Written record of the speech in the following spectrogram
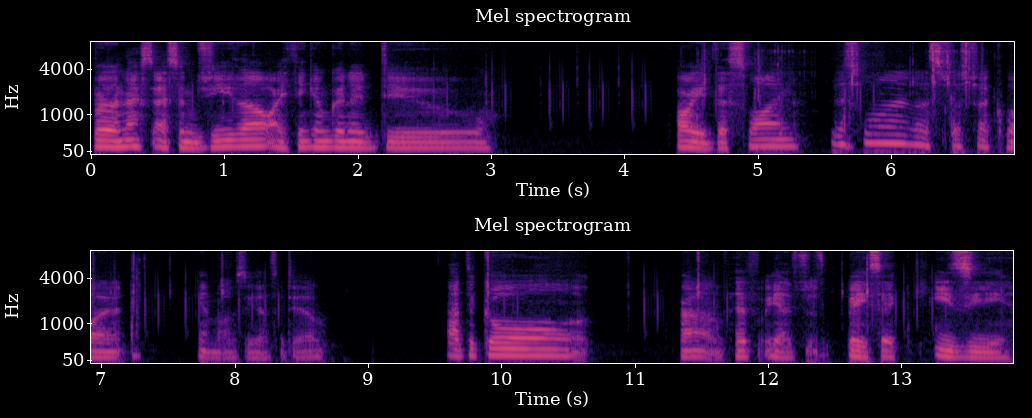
for the next SMG, though, I think I'm going to do probably this one. This one, let's just check what camos you have to do. Tactical, crown, uh, yeah, it's just basic, easy,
